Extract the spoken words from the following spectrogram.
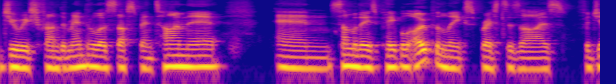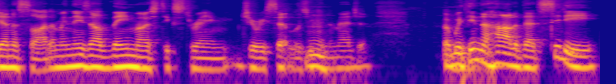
Jewish fundamentalists. I've spent time there, and some of these people openly express desires for genocide. I mean, these are the most extreme Jewish settlers you mm. can imagine. But within the heart of that city,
